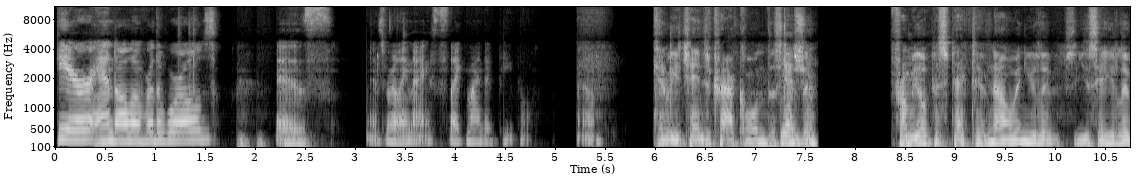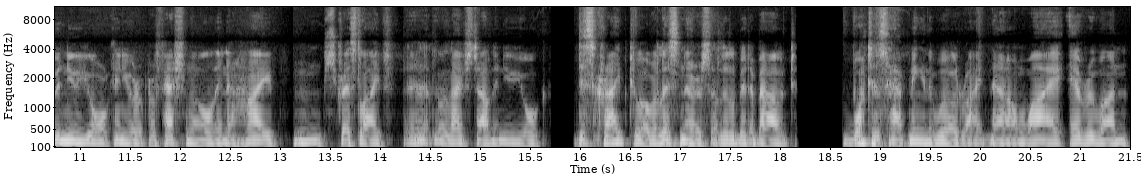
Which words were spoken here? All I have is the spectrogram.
here and all over the world is is really nice. Like-minded people. So. Can we change the track on this Yeah, sure. bit? From your perspective, now when you live, you say you live in New York and you're a professional in a high mm, stress life uh, Mhm. lifestyle in New York. Describe to our listeners a little bit about what is happening in the world right now, why everyone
